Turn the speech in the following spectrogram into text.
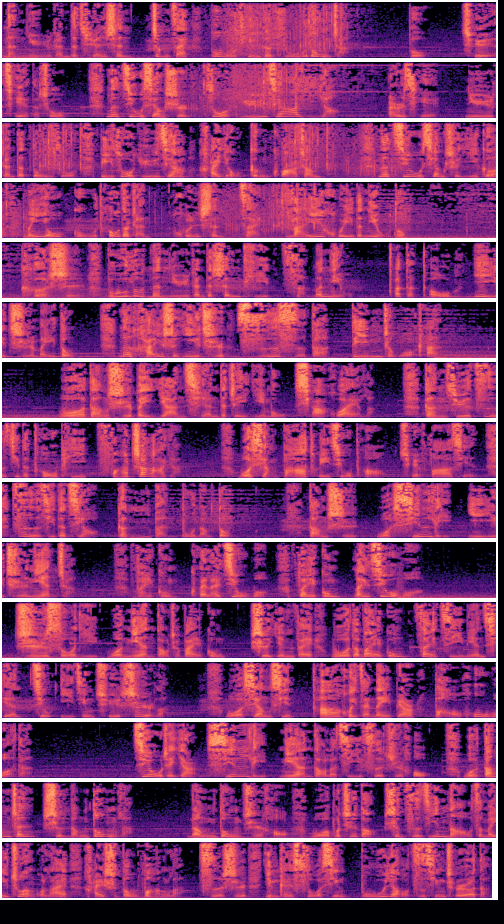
那女人的全身正在不停的蠕动着，不，确切的说，那就像是做瑜伽一样，而且女人的动作比做瑜伽还要更夸张，那就像是一个没有骨头的人，浑身在来回的扭动。可是，不论那女人的身体怎么扭，她的头一直没动，那还是一直死死的盯着我看。我当时被眼前的这一幕吓坏了，感觉自己的头皮发炸呀！我想拔腿就跑，却发现自己的脚根本不能动。当时我心里一直念着：“外公，快来救我！外公，来救我！”之所以我念叨着外公，是因为我的外公在几年前就已经去世了。我相信他会在那边保护我的。就这样，心里念叨了几次之后，我当真是能动了。能动之后，我不知道是自己脑子没转过来，还是都忘了此时应该索性不要自行车的，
